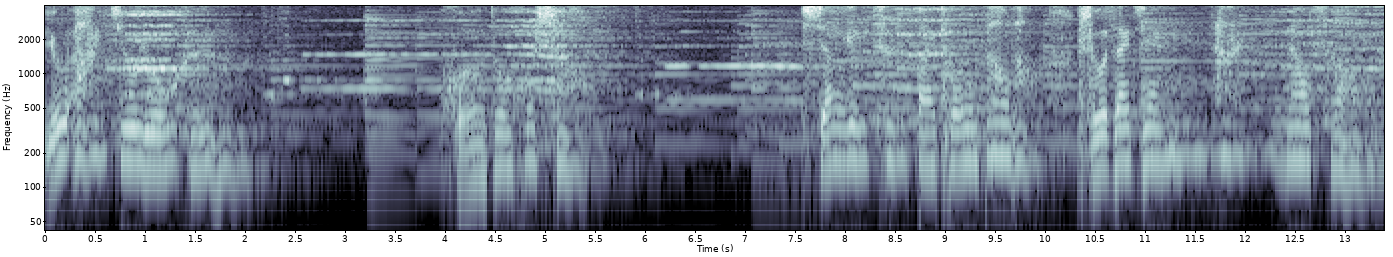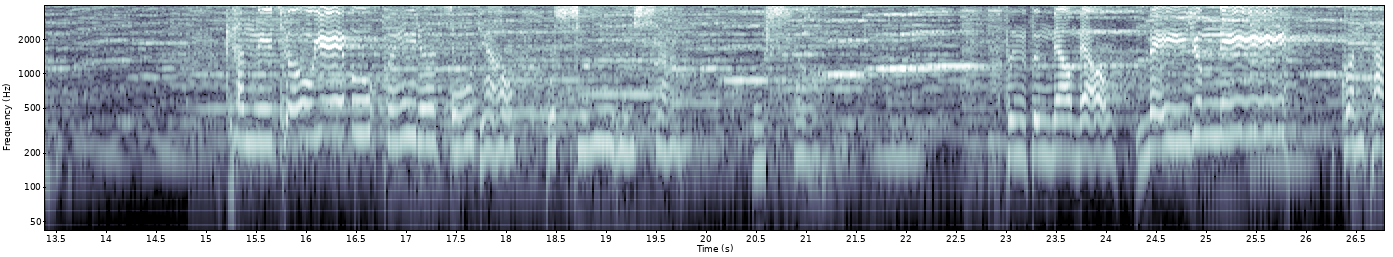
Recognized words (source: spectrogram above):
有爱就有恨，或多或少，像一次白头到老，说再见太潦草。看你头也不回的走掉，我心里像火烧，分分秒秒没有你，管它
